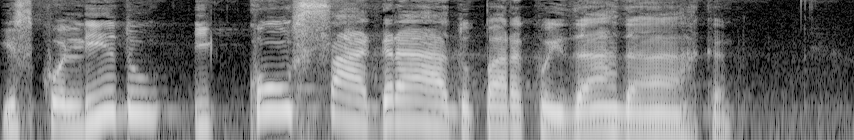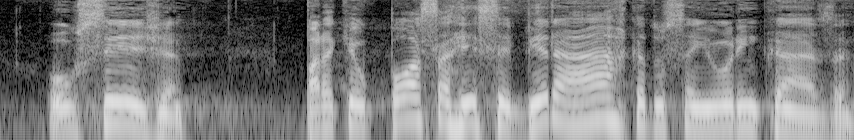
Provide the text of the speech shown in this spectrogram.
escolhido e consagrado para cuidar da arca. Ou seja, para que eu possa receber a arca do Senhor em casa,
